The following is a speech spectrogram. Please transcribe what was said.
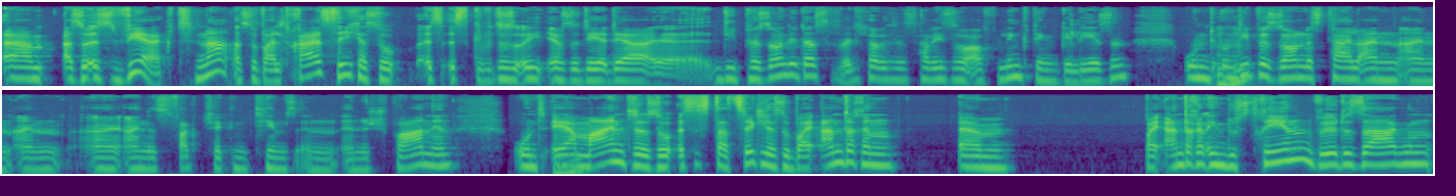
ähm, also es wirkt, ne? Also weil 30, also es ist also der der die Person, die das, ich glaube, das habe ich so auf LinkedIn gelesen und mhm. und die Person ist Teil ein, ein, ein, eines Fact-Checking-Teams in, in Spanien und er mhm. meinte, so es ist tatsächlich so bei anderen ähm, bei anderen Industrien würde sagen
